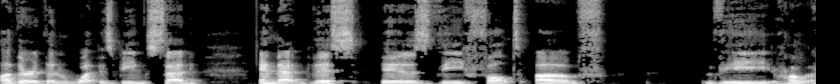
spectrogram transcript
other than what is being said, and that this is the fault of the well,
